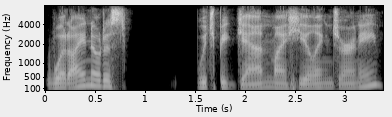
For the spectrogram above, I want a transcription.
what i noticed which began my healing journey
